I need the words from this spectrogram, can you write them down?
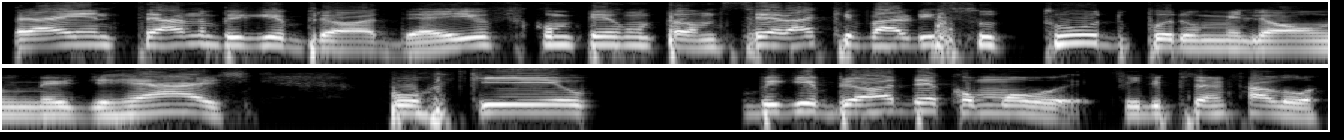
para entrar no Big Brother. Aí eu fico me perguntando, será que vale isso tudo por um milhão e meio de reais? Porque o Big Brother, como o Felipe também falou,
